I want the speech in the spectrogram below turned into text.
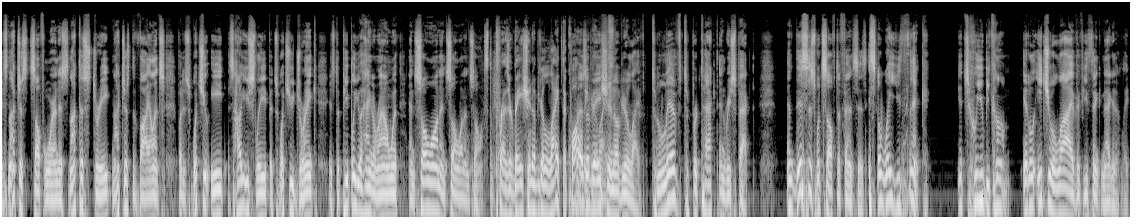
It's not just self awareness, not the street, not just the violence, but it's what you eat, it's how you sleep, it's what you drink, it's the people you hang around with, and so on and so on and so on. It's the preservation of your life, the quality Preservation of your life. of your life. To live, to protect, and respect. And this is what self defense is it's the way you think, it's who you become. It'll eat you alive if you think negatively.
